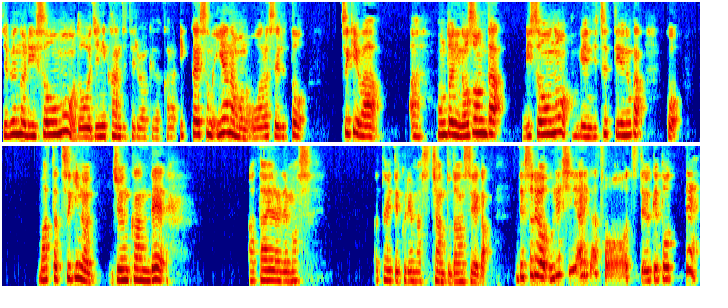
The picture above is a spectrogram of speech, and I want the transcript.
自分の理想も同時に感じてるわけだから一回その嫌なものを終わらせると次はあ本当に望んだ理想の現実っていうのがこうまた次の循環で与えられます与えてくれますちゃんと男性がでそれを嬉しいありがとうっつって受け取って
